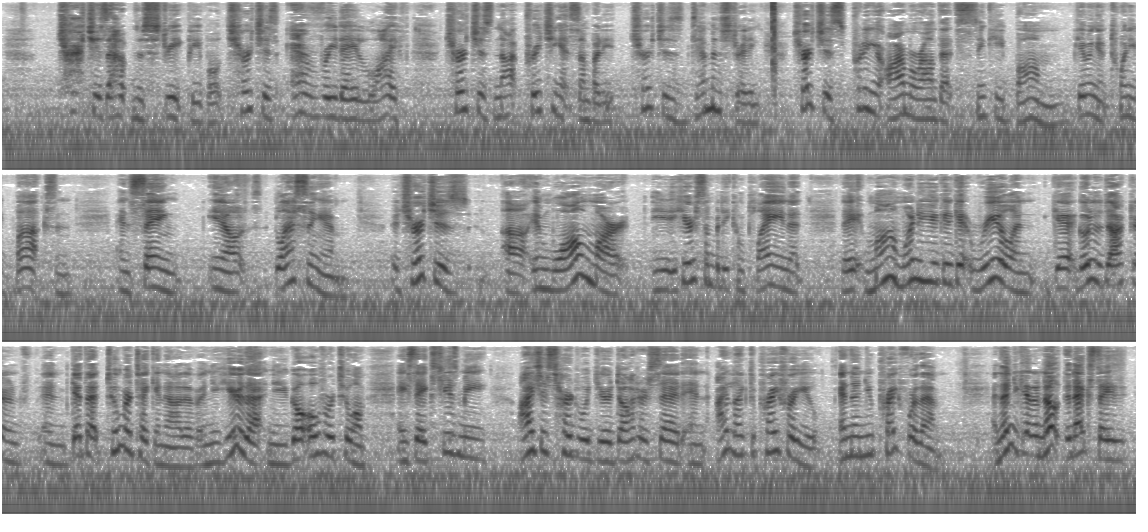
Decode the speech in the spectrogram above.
Church is out in the street, people. Church is everyday life. Church is not preaching at somebody. Church is demonstrating. Church is putting your arm around that stinky bum, giving him 20 bucks and, and saying, you know, blessing him. The church is uh, in Walmart. You hear somebody complain that they, mom, when are you going to get real and get go to the doctor and, and get that tumor taken out of? And you hear that and you go over to them and you say, excuse me, I just heard what your daughter said and I'd like to pray for you. And then you pray for them. And then you get a note the next day,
